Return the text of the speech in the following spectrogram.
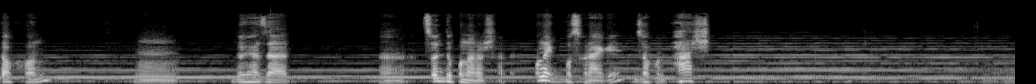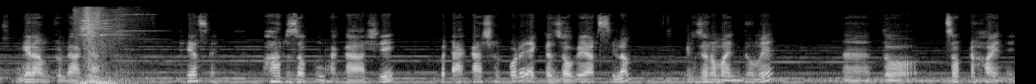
তখন দুই হাজার চোদ্দ পনেরো সালে, অনেক বছর আগে, যখন ফার্স্ট গ্রাম টু ঢাকা। ঠিক আছে? ফার্স্ট যখন ঢাকা আসি ঢাকা আসার পরে একটা জবে আসছিলাম একজনের মাধ্যমে তো জবটা হয়নি।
